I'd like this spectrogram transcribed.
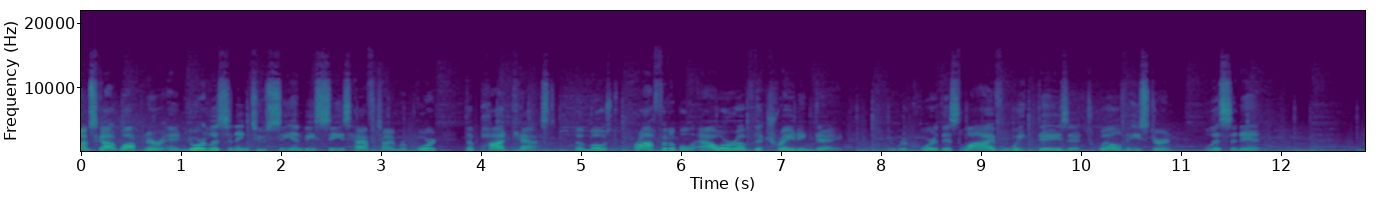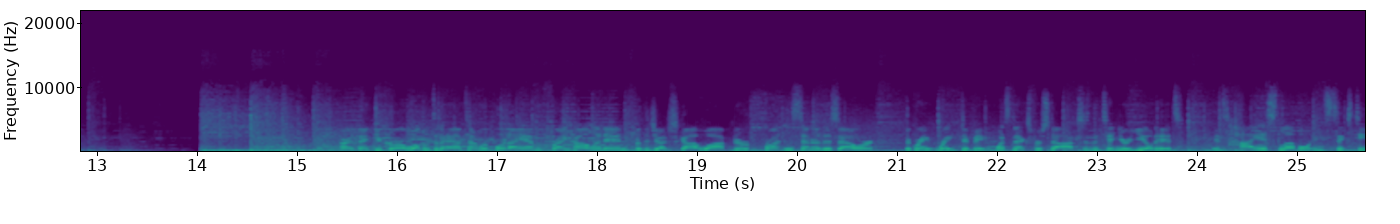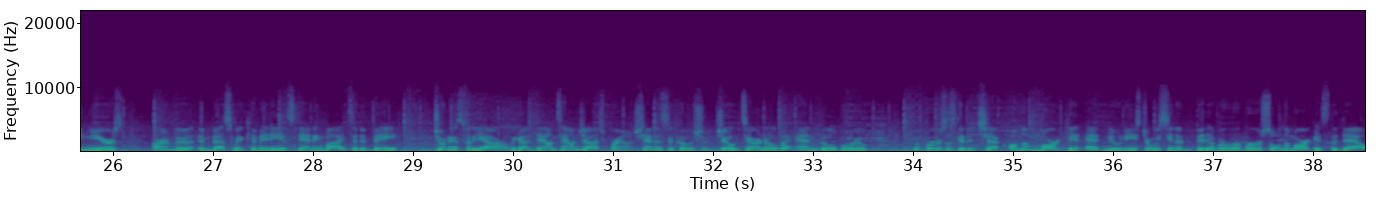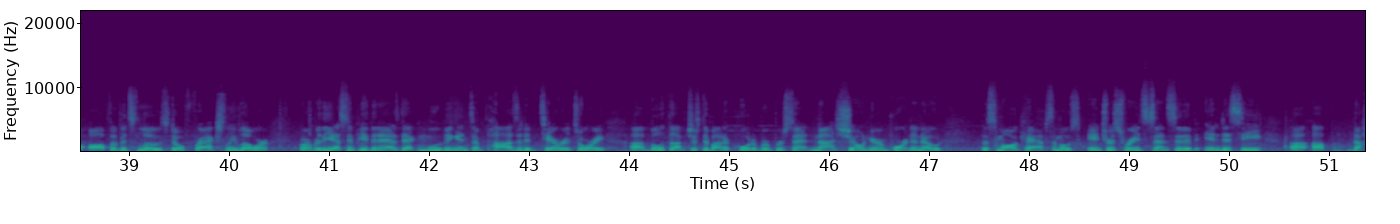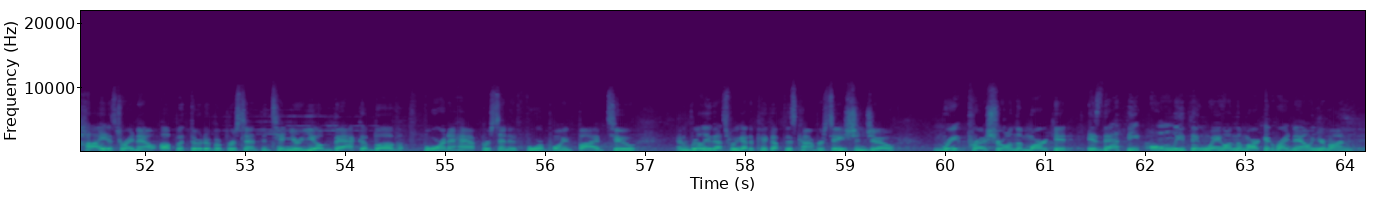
I'm Scott Wapner, and you're listening to CNBC's Halftime Report, the podcast, the most profitable hour of the trading day. We record this live weekdays at 12 Eastern. Listen in. All right, thank you, Carl. Welcome to the Halftime Report. I am Frank Holland in for the Judge Scott Wapner. Front and center this hour, the great rate debate. What's next for stocks as the 10 year yield hits its highest level in 16 years? Our investment committee is standing by to debate. Joining us for the hour, we got downtown Josh Brown, Shannon Saccocia, Joe Terranova, and Bill Baruch. But first, let's get a check on the market at noon Eastern. We've seen a bit of a reversal in the markets. The Dow off of its lows, still fractionally lower. However, the S&P and the Nasdaq moving into positive territory, uh, both up just about a quarter of a percent. Not shown here. Important to note. The small caps, the most interest rate sensitive indice, uh, up the highest right now, up a third of a percent. The 10 year yield back above 4.5% at 4.52. And really, that's where we got to pick up this conversation, Joe rate pressure on the market. Is that the only thing weighing on the market right now in your mind?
